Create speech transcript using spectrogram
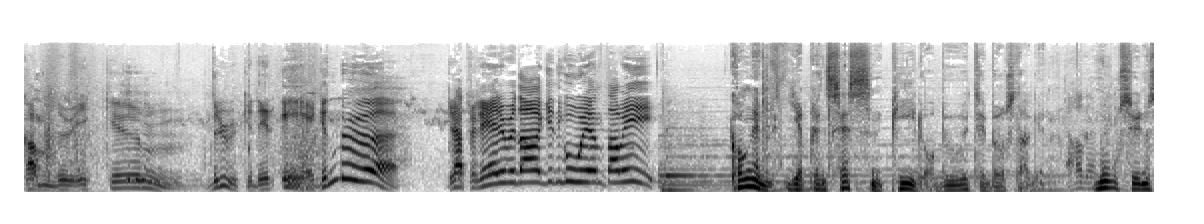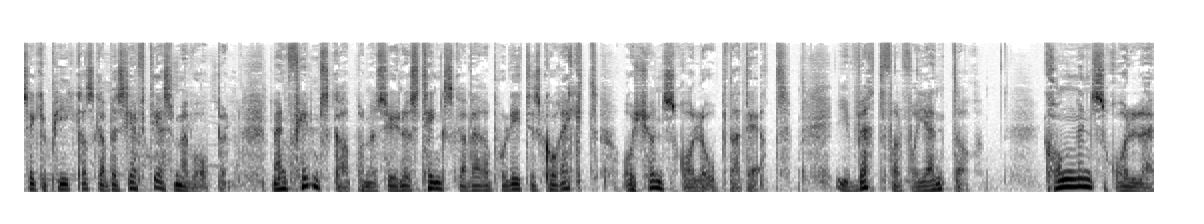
Kan du ikke um, bruke din egen bue? Gratulerer med dagen, gode jenta mi! Kongen gir prinsessen pil og bue til bursdagen. Mor synes ikke piker skal beskjeftige seg med våpen, men filmskaperne synes ting skal være politisk korrekt og kjønnsrolleoppdatert. I hvert fall for jenter. Kongens rolle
